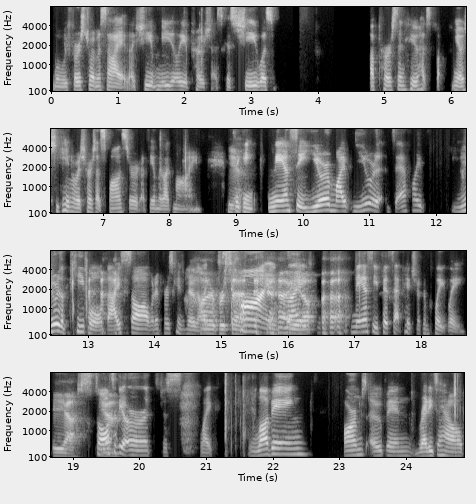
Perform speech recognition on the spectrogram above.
when we first joined Messiah. Like she immediately approached us because she was a person who has you know she came from a church that sponsored a family like mine Yeah. thinking, Nancy, you're my, you're definitely, you're the people that I saw when I first came to America. Hundred percent. Right? Yep. Nancy fits that picture completely. yeah. Salt yeah. of the earth, just like loving, arms open, ready to help.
